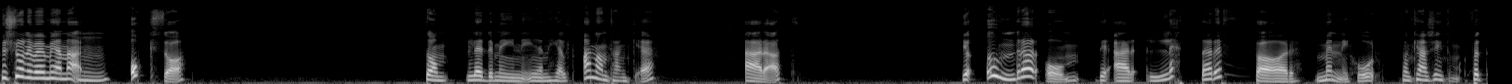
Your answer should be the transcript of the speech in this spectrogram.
förstår ni vad jag menar? Mm. Också, som ledde mig in i en helt annan tanke, är att jag undrar om det är lättare för människor som kanske inte, för att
